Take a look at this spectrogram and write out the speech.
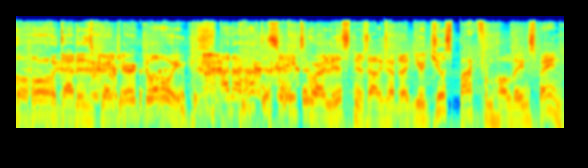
Oh, that is great. You're glowing. And I have to say to our listeners, Alexander, you're just back from holiday in Spain.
